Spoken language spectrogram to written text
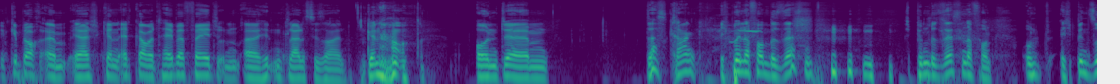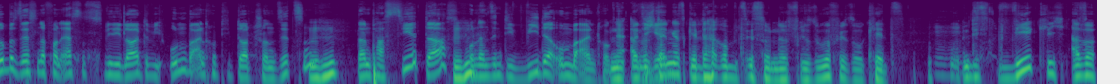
es gibt auch, ähm, ja, ich kenne Edgar mit Taperfade und äh, hinten ein kleines Design. Genau. Und ähm, das ist krank. Ich bin davon besessen. ich bin besessen davon. Und ich bin so besessen davon, erstens, wie die Leute, wie unbeeindruckt die dort schon sitzen. Dann passiert das und dann sind die wieder unbeeindruckt. Ja, wenn also ich denke, es geht darum, es ist so eine Frisur für so Kids. Und die ist wirklich, also,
